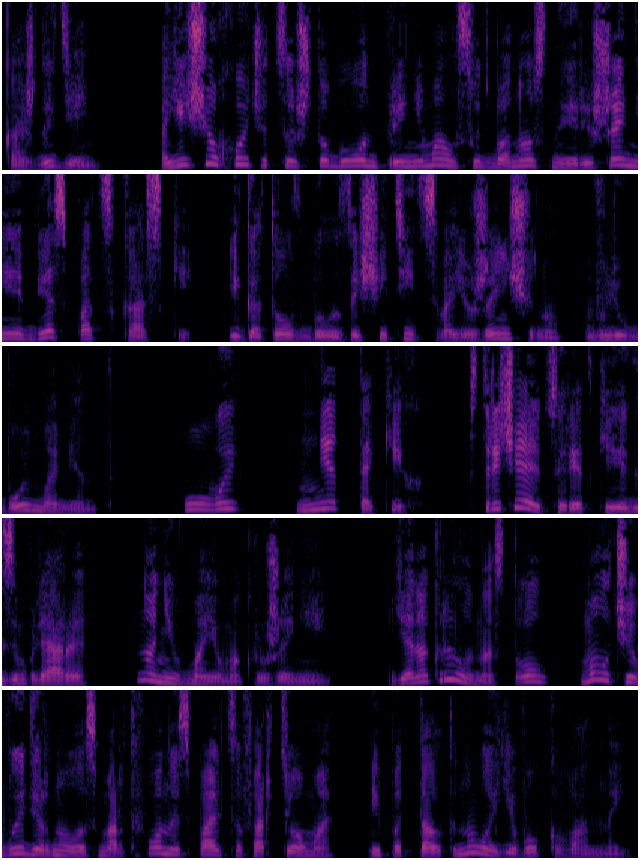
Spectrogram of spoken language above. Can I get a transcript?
каждый день. А еще хочется, чтобы он принимал судьбоносные решения без подсказки и готов был защитить свою женщину в любой момент. Увы, нет таких. Встречаются редкие экземпляры, но не в моем окружении. Я накрыла на стол, молча выдернула смартфон из пальцев Артема и подтолкнула его к ванной.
